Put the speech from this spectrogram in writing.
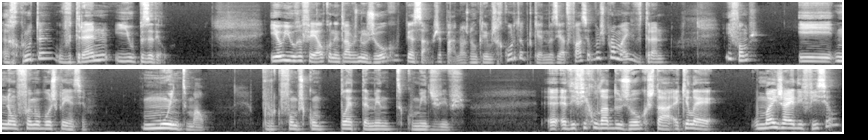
A recruta, o veterano e o pesadelo. Eu e o Rafael, quando entramos no jogo, pensámos, epá, nós não queremos recruta porque é demasiado fácil, vamos para o meio, veterano. E fomos. E não foi uma boa experiência. Muito mal. Porque fomos completamente comidos vivos. A, a dificuldade do jogo está. Aquilo é. O meio já é difícil.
